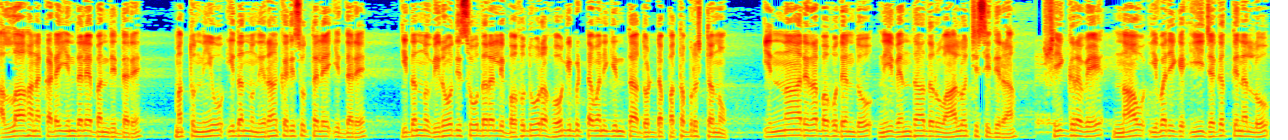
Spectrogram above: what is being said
ಅಲ್ಲಾಹನ ಕಡೆಯಿಂದಲೇ ಬಂದಿದ್ದರೆ ಮತ್ತು ನೀವು ಇದನ್ನು ನಿರಾಕರಿಸುತ್ತಲೇ ಇದ್ದರೆ, ಇದನ್ನು ವಿರೋಧಿಸುವುದರಲ್ಲಿ ಬಹುದೂರ ಹೋಗಿಬಿಟ್ಟವನಿಗಿಂತ ದೊಡ್ಡ ಪಥಭೃಷ್ಟನು ಇನ್ನಾರಿರಬಹುದೆಂದು ನೀವೆಂದಾದರೂ ಆಲೋಚಿಸಿದಿರಾ? ಶೀಘ್ರವೇ ನಾವು ಇವರಿಗೆ ಈ ಜಗತ್ತಿನಲ್ಲೂ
